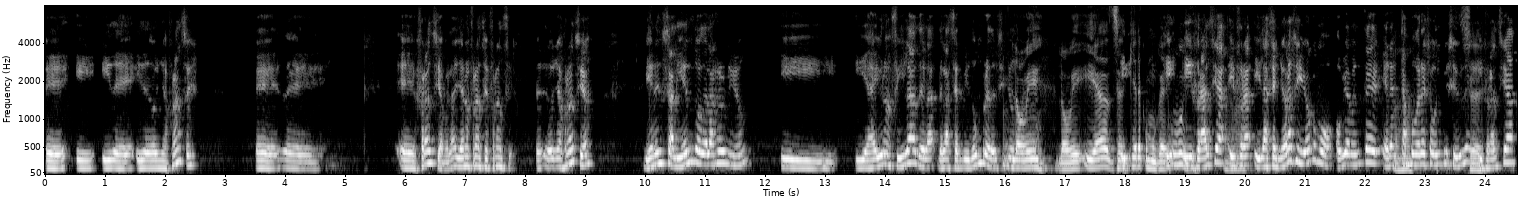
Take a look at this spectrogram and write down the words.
Eh, y, de, de Doña Frances, eh, de Francia, ¿verdad? Ya no es Francia, Francia. Doña Francia, vienen saliendo de la reunión y, y hay una fila de la, de la servidumbre del sitio. Lo vi, lo vi. Y ella se quiere como que. Y, Francia, y, y, la señora siguió como, obviamente, estas mujeres son invisibles, y Francia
